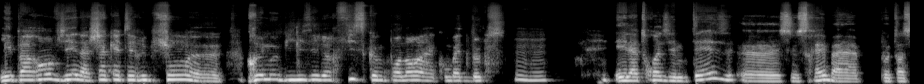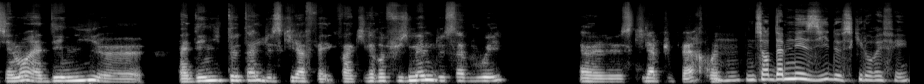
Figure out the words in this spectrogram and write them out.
les parents viennent à chaque interruption remobiliser leur fils comme pendant un combat de boxe. Mmh et la troisième thèse, euh, ce serait bah, potentiellement un déni, euh, un déni total de ce qu'il a fait, qu'il refuse même de s'avouer euh, ce qu'il a pu faire. Mmh Une sorte d'amnésie de ce qu'il aurait fait.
